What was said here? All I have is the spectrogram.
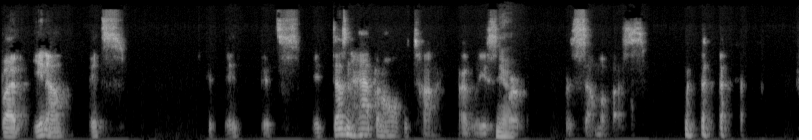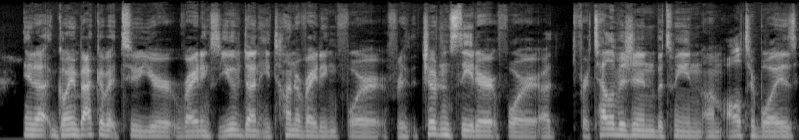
but you know, it's it, it, it's it doesn't happen all the time, at least yeah. for for some of us. And uh, going back a bit to your writing, so you've done a ton of writing for for children's theater, for uh, for television between um, Altar Boyz,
